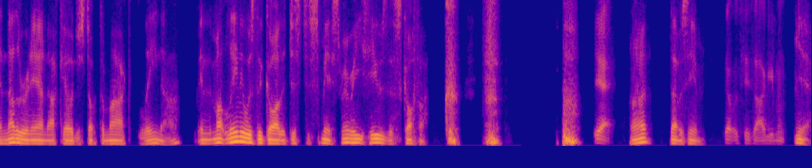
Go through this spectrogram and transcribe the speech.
another renowned archaeologist, Dr. Mark Lehner, and Lehner was the guy that just dismissed. Remember, he, he was the scoffer, Yeah, right? That was him. that was his argument. Yeah.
